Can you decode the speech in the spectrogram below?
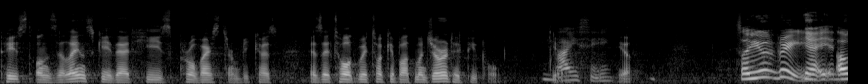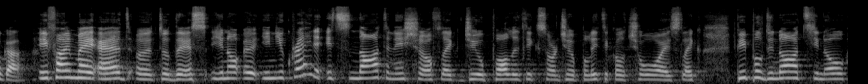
pissed on Zelensky that he's pro-Western because, as I told, we're talking about majority people. Yeah. I see. Yeah. So you agree? Yeah, it, Olga. If I may add uh, to this, you know, uh, in Ukraine, it's not an issue of like geopolitics or geopolitical choice. Like people do not, you know,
